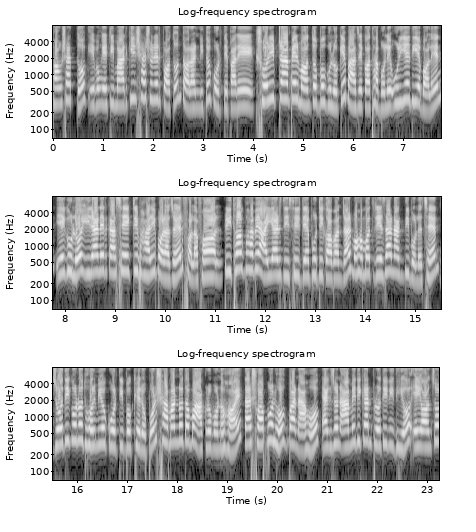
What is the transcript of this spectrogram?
ধ্বংসাত্মক এবং এটি মার্কিন শাসনের পতন ত্বরান্বিত করতে পারে। শরীফ ট্রাম্পের মন্তব্যগুলোকে বাজে কথা বলে উড়িয়ে দিয়ে বলেন, এগুলো ইরানের কাছে একটি ভারী পরাজয়ের ফলাফল। পৃথকভাবে আইআরজিসির deputy commander Mohammad Reza Naqdi বলেছেন, যদি কোনো ধর্মীয় কর্তৃপক্ষের ওপর সামান্যতম আক্রমণও হয়, তা সফল হোক বা না হোক, একজন আমেরিকান প্রতিনিধিও এই অঞ্চল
